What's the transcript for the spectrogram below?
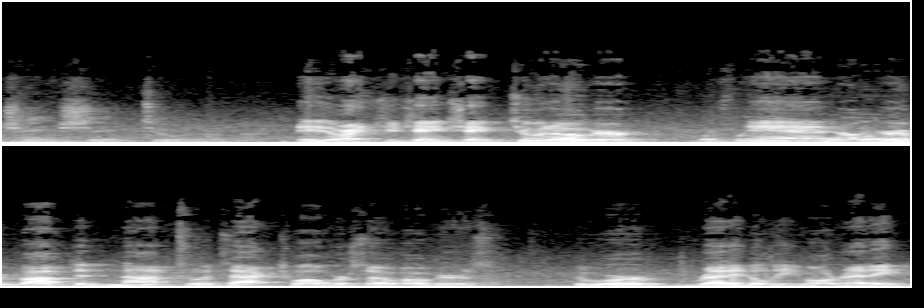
changed shape to an ogre. right, she changed shape to an ogre Which we and the group opted not to attack 12 or so ogres who were ready to leave already.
